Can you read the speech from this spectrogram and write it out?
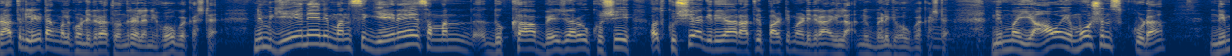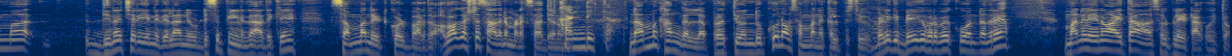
ರಾತ್ರಿ ಲೇಟಾಗಿ ಮಲ್ಕೊಂಡಿದ್ದೀರಾ? ತೊಂದರೆ ಇಲ್ಲ ನೀವು ಹೋಗ್ಬೇಕಷ್ಟೇ. ನಿಮ್ಗೆ ಏನೇ ನಿಮ್ಮ ಮನಸ್ಸಿಗೆ ಏನೇ ಸಂಬಂಧ ದುಃಖ ಬೇಜಾರು ಖುಷಿ ಅದು ಖುಷಿಯಾಗಿದೆಯಾ? ರಾತ್ರಿ ಪಾರ್ಟಿ ಮಾಡಿದಿರಾ ಇಲ್ಲ ನೀವು ಬೆಳಿಗ್ಗೆ ಹೋಗ್ಬೇಕಷ್ಟೇ. ನಿಮ್ಮ ಯಾವ ಎಮೋಷನ್ಸ್ ಕೂಡ ನಿಮ್ಮ ದಿನಚರಿ ಏನಿದೆಯಲ್ಲ ನೀವು ಡಿಸಿಪ್ಲಿನ್ ಇದೆ ಅದಕ್ಕೆ ಸಂಬಂಧ ಇಟ್ಕೊಳ್ಬಾರ್ದು. ಅವಾಗಷ್ಟೇ ಸಾಧನೆ ಮಾಡೋಕ್ಕೆ ಸಾಧ್ಯ ಖಂಡಿತ. ನಮಗೆ ಹಂಗಲ್ಲ ಪ್ರತಿಯೊಂದಕ್ಕೂ ನಾವು ಸಂಬಂಧ ಕಲ್ಪಿಸ್ತೀವಿ. ಬೆಳಗ್ಗೆ ಬೇಗ ಬರಬೇಕು ಅಂತಂದರೆ ಮನೇಲಿ ಏನೋ ಆಯಿತಾ ಸ್ವಲ್ಪ ಲೇಟ್ ಆಗೋಯ್ತು.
